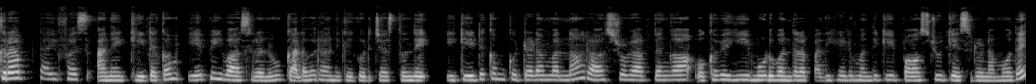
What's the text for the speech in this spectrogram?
స్క్రబ్ టైఫస్ అనే కీటకం ఏపీ వాసులను కలవరానికి గురిచేస్తుంది ఈ కీటకం కుట్టడం వలన రాష్ట్ర వ్యాప్తంగా ఒక వెయ్యి మూడు వందల పదిహేడు మందికి పాజిటివ్ కేసులు నమోదై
